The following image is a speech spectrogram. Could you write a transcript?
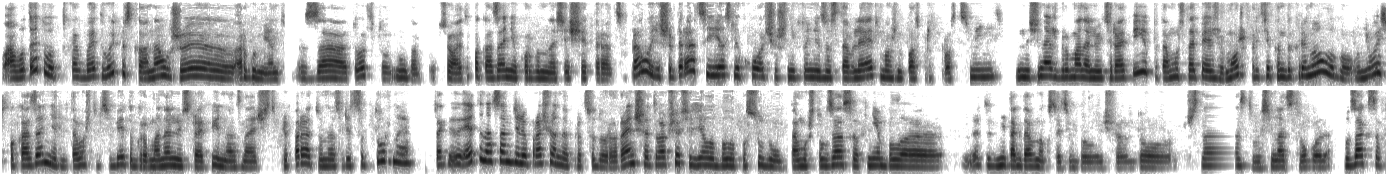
А вот это вот, как бы, эта выписка, она уже аргумент за то, что, ну, как бы, все, это показание к органоносящей операции. Проводишь операции, если хочешь, никто не заставляет, можно паспорт просто сменить. Начинаешь гормональную терапию, потому что, опять же, можешь прийти к эндокринологу, у него есть показания для того, чтобы себе эту гормональную терапию назначить. Препараты у нас рецептурные. Так, это, на самом деле, упрощенная процедура. Раньше это вообще все дело было по суду, потому что у ЗАГСов не было... Это не так давно, кстати, было еще, до 16-18 года. У ЗАГСов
